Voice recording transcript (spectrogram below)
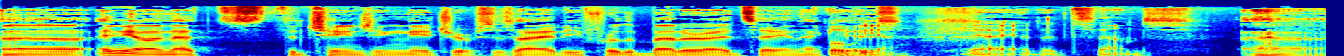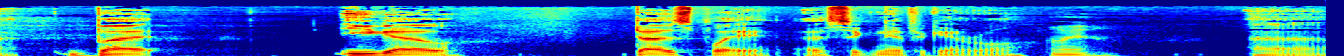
Uh, and you know, and that's the changing nature of society for the better, I'd say in that Oh case. yeah. Yeah. Yeah. That sounds. But ego does play a significant role Oh yeah. uh,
